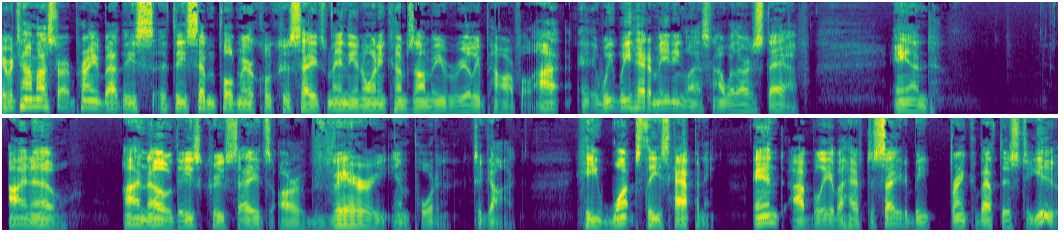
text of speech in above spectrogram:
Every time I start praying about these uh, these sevenfold miracle crusades, man, the anointing comes on me really powerful. I eh, we we had a meeting last night with our staff, and I know, I know these crusades are very important to God. He wants these happening, and I believe I have to say to be frank about this to you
